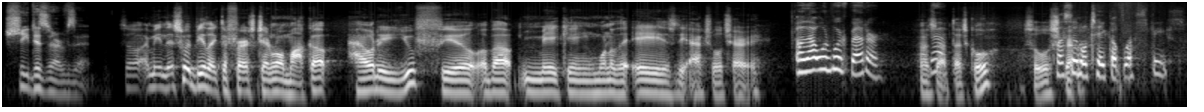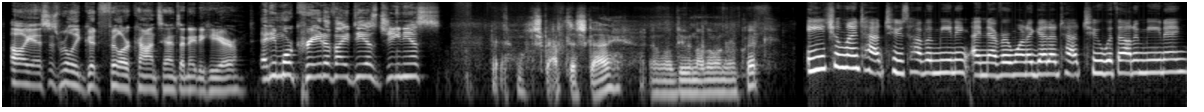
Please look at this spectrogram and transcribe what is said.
She deserves it. So, I mean, this would be like the first general mock up. How do you feel about making one of the A's the actual cherry? Oh, that would work better. How's Yeah. that? That's cool. So we'll Plus, scrap. it'll take up less space. Oh yeah, this is really good filler content I need to hear. Any more creative ideas, genius? Yeah, we'll scrap this guy and we'll do another one real quick. Each of my tattoos have a meaning. I never want to get a tattoo without a meaning.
